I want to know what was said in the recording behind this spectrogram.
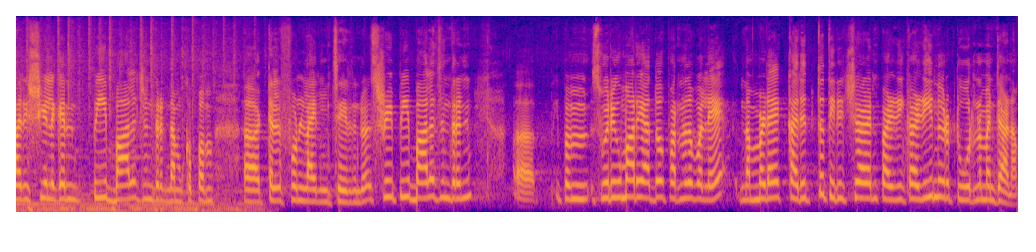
പരിശീലകൻ പി ബാലചന്ദ്രൻ നമുക്കിപ്പം ടെലിഫോൺ ലൈനിൽ ചേരുന്നുണ്ട്. ശ്രീ പി ബാലചന്ദ്രൻ ഇപ്പം സൂര്യകുമാർ യാദവ് പറഞ്ഞതുപോലെ നമ്മുടെ കരുത്ത് തിരിച്ചറിയാൻ കഴി കഴിയുന്ന ഒരു ടൂർണമെന്റ് ആണ്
